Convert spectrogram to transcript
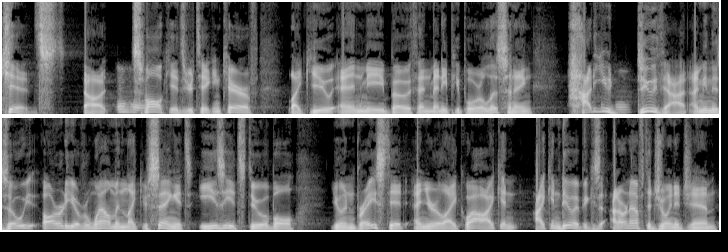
kids, uh, mm-hmm. small kids you're taking care of, like you and me both, and many people who are listening? How do you mm-hmm. do that? I mean, there's already overwhelming. Like you're saying, it's easy, it's doable. You embraced it, and you're like, wow, I can, I can do it because I don't have to join a gym.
